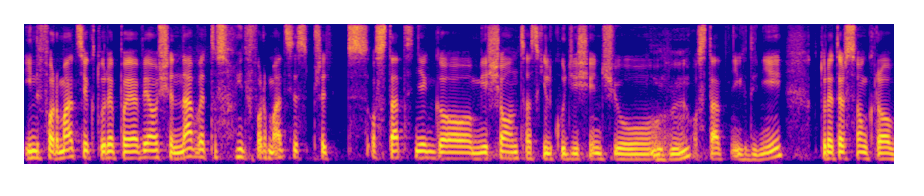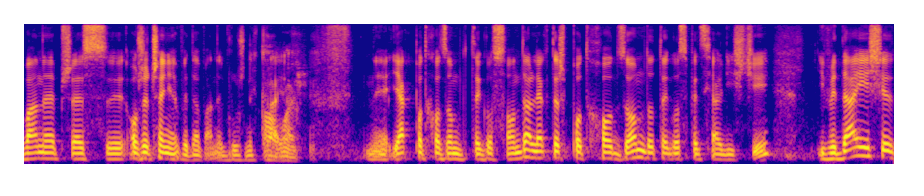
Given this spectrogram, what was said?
informacje, które pojawiają się, nawet to są informacje z, prze, z ostatniego miesiąca, z kilkudziesięciu y, ostatnich dni, które też są kreowane przez y, orzeczenia wydawane w różnych krajach. właśnie. Y, Jak podchodzą do tego sądy, ale jak też podchodzą do tego specjaliści i wydaje się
